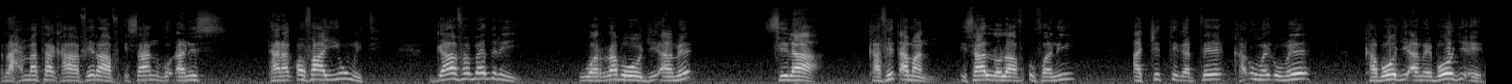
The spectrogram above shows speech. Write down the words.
raxmata kaafiraaf isaan godhanis tana qofaayyuu miti gaafa badrii warra booji'ame silaa ka fixaman isaan lolaaf dhufanii achitti gartee ka dhume dhume ka booji'ame booji'e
